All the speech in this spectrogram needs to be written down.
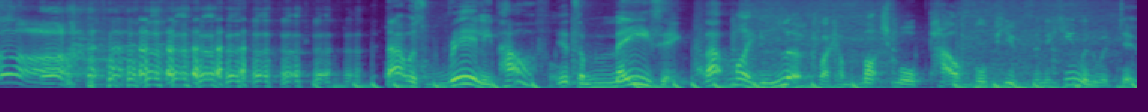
Oh. that was really powerful. It's amazing. That might look like a much more powerful puke than a human would do,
